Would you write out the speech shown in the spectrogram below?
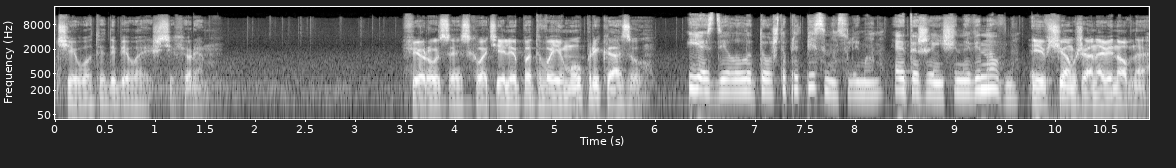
Чего ты добиваешься, Хюрем? Фирузе схватили по твоему приказу. Я сделала то, что предписано, Сулейман. Эта женщина виновна. И в чем же она виновна?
